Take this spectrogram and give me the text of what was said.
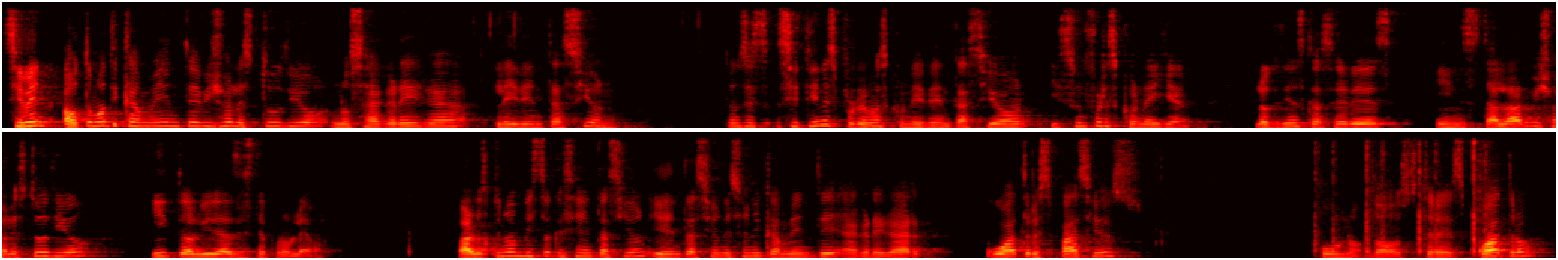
si ven, automáticamente Visual Studio nos agrega la identación. Entonces, si tienes problemas con la identación y sufres con ella, lo que tienes que hacer es instalar Visual Studio y te olvidas de este problema. Para los que no han visto qué es identación, identación es únicamente agregar cuatro espacios, 1, 2, 3, 4,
